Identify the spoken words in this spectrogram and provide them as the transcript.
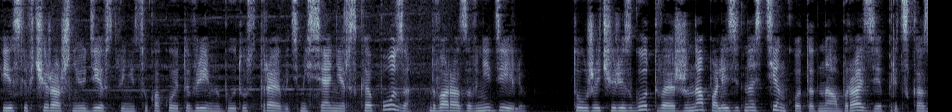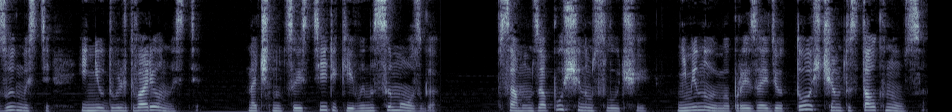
Если вчерашнюю девственницу какое-то время будет устраивать миссионерская поза два раза в неделю, то уже через год твоя жена полезет на стенку от однообразия, предсказуемости и неудовлетворенности. Начнутся истерики и выносы мозга. В самом запущенном случае неминуемо произойдет то, с чем ты столкнулся.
